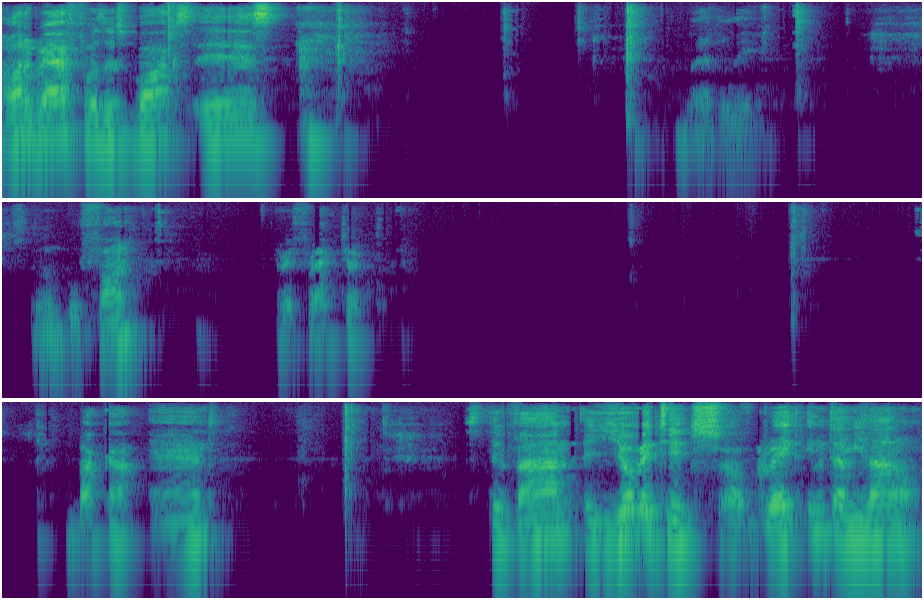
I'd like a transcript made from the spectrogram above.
Autograph for this box is. Buffon, refractor, Bacca and Stevan Jovetic of great Inter Milano.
